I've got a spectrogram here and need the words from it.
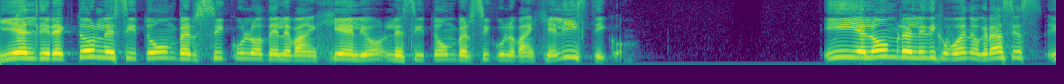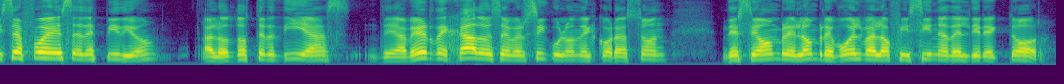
Y el director le citó un versículo del Evangelio, le citó un versículo evangelístico. Y el hombre le dijo, bueno, gracias, y se fue, se despidió. A los dos, tres días de haber dejado ese versículo en el corazón, de ese hombre, el hombre vuelve a la oficina del director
